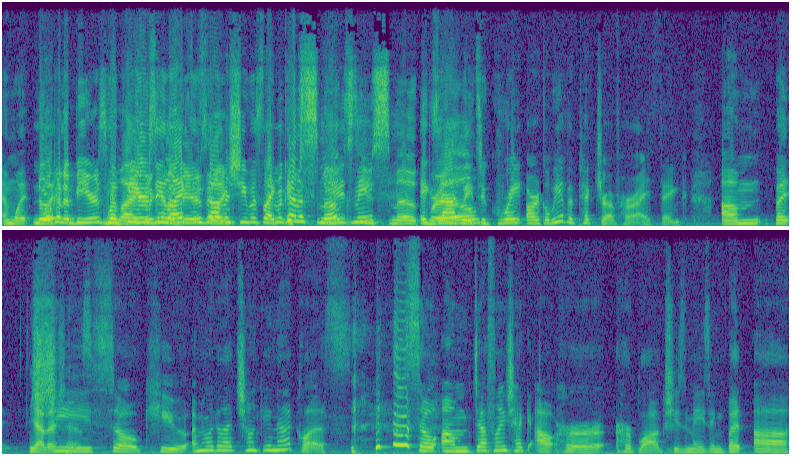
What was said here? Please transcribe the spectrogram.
and what No, what kind of beers he what likes, beers what he likes beers and stuff. And she was like, What kind of smokes me?" you smoke, Exactly. bro? It's a great article. We have a picture of her, I think. Um, but Yeah, there she she's so cute. I mean, look at that chunky necklace. so um, definitely check out her her blog. She's amazing. But uh,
